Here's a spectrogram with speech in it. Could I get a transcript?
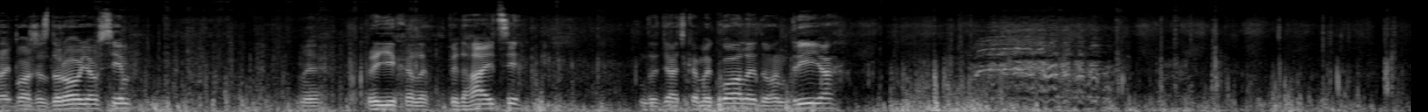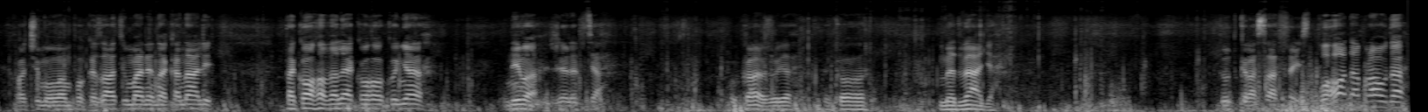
Дай Боже здоров'я всім. Ми приїхали в Підгайці до дядька Миколи, до Андрія. Хочемо вам показати, у мене на каналі такого великого коня нема жеребця. Покажу я такого медведя. Тут краса фейс. Погода, правда,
